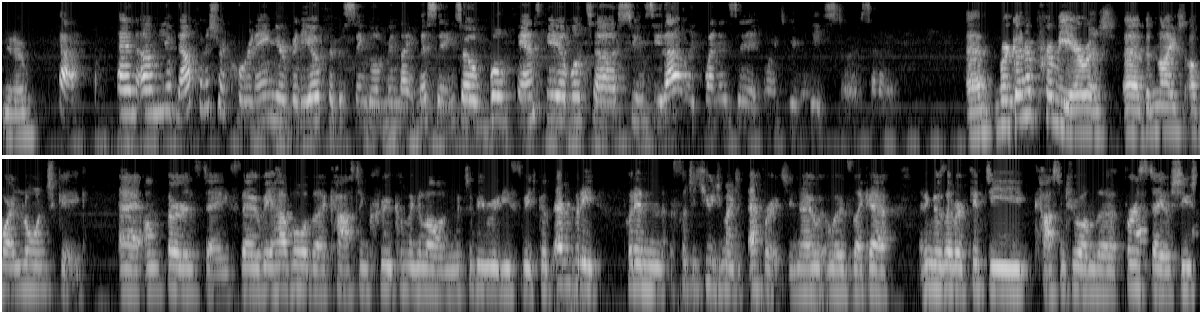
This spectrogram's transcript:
you know. And um, you have now finished recording your video for the single "Midnight Missing." So will fans be able to soon see that? Like, when is it going to be released or sent out? Um, we're going to premiere it uh, the night of our launch gig uh, on Thursday. So we have all the cast and crew coming along, which will be really sweet because everybody put in such a huge amount of effort. You know, it was like a, I think there was over 50 cast and crew on the first day of shooting.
